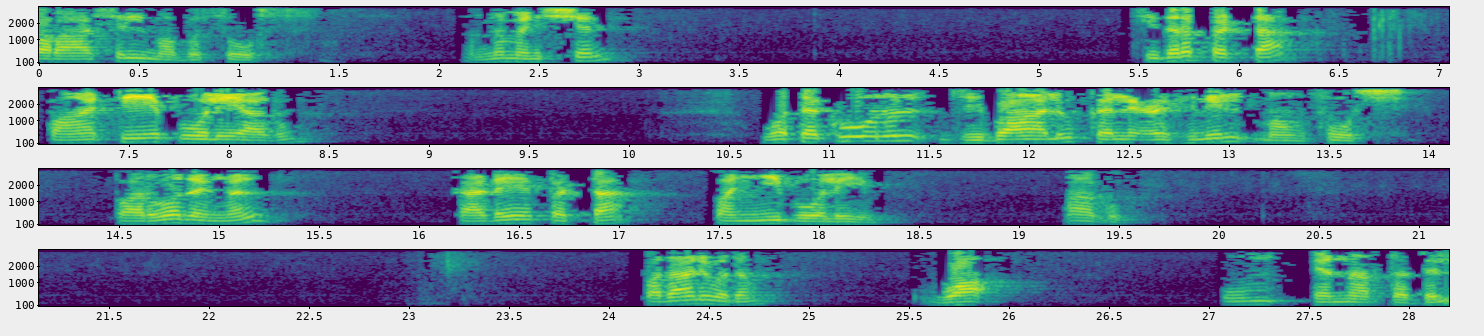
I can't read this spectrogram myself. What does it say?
ഫറാഷിൽ മബസൂസ്. അന്ന് മനുഷ്യൻ ചിതറപ്പെട്ട പാറ്റയെ പോലെയാകും. വതക്കൂനുൽ ജിബാലു കൽ അഹ്നിൽ മംഫൂഷ് പർവതങ്ങൾ കടയപ്പെട്ട പഞ്ഞി പോലെയും ആകും. പദാനുപദം വ ഉം എന്ന അർത്ഥത്തിൽ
